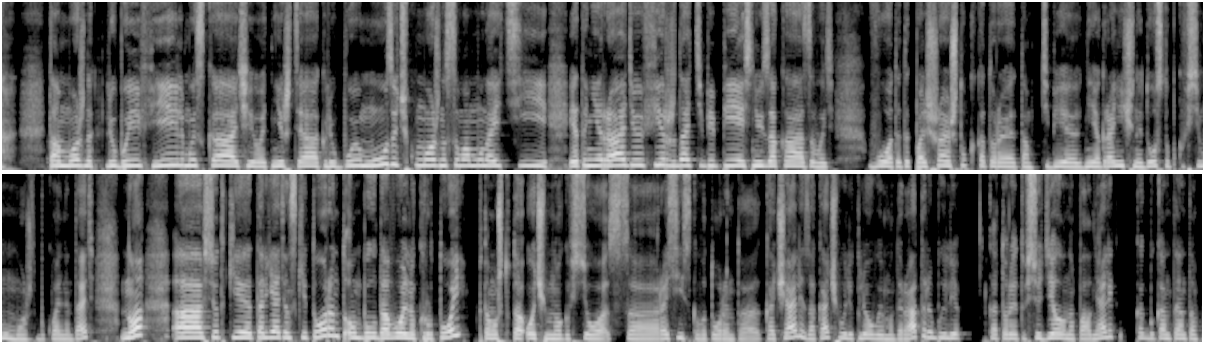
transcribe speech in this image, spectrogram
Там можно любые фильмы скачивать, ништяк, любую музычку можно самому найти. Это не радиоэфир ждать тебе песню и заказывать. Вот, это большая штука, которая там тебе неограниченный доступ ко всему может буквально дать. Но э, а, все-таки Тольяттинский торрент, он был довольно крутой, потому что туда очень много все с российского торрента качали, закачивали, клевые модераторы были которые это все дело наполняли как бы контентом.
